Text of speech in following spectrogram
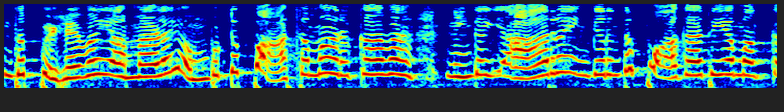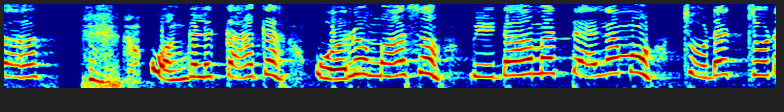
இந்த பிழைவை என் மேல எம்புட்டு பாசமா இருக்காவ. நீங்க யாரும் இங்கிருந்து போகாதீங்க மக்கா. உங்களுக்காக ஒரு மாசம் விடாம தினமும் சுட சுட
